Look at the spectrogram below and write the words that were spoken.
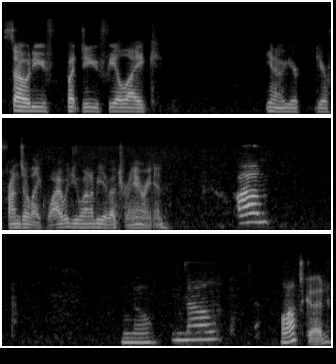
So do you but do you feel like you know your your friends are like, why would you want to be a veterinarian? Um, No. no. Well that's good.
